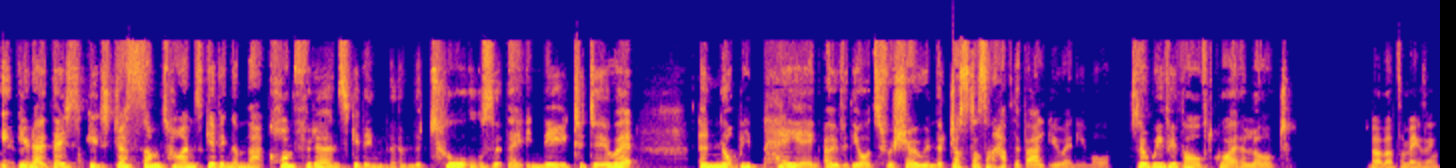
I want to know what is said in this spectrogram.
You know there's it's just sometimes giving them that confidence giving them the tools that they need to do it and not be paying over the odds for a showroom that just doesn't have the value anymore. So we've evolved quite a lot. No, that's amazing.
